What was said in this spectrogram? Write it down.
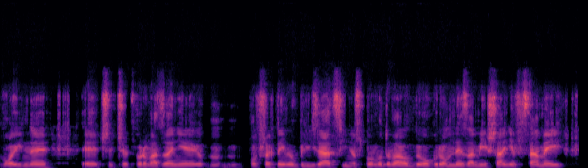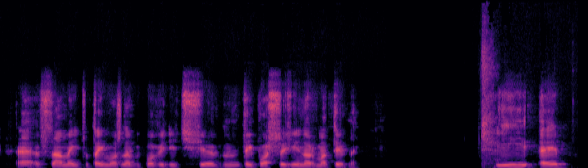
wojny e, czy, czy wprowadzenie powszechnej mobilizacji no, spowodowałoby ogromne zamieszanie w samej, e, w samej tutaj można by powiedzieć tej płaszczyźnie normatywnej. I e,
